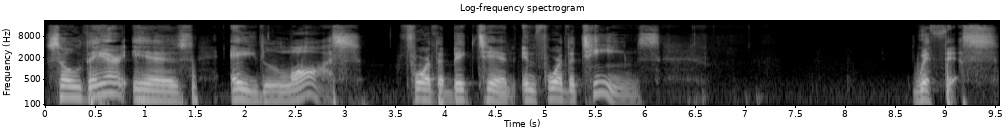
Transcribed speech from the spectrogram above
So there is a loss for the Big Ten and for the teams with this,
